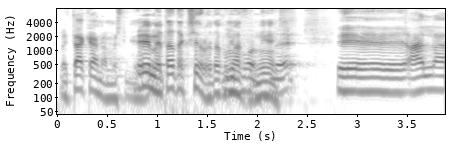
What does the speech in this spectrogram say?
Μετά κάναμε στην Ε, μετά τα ξέρω, τα έχουμε λοιπόν, μάθει. Ναι. Ε, αλλά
